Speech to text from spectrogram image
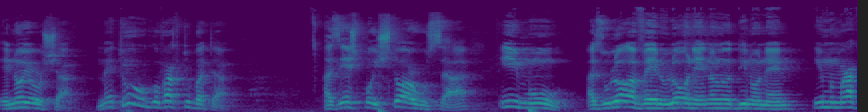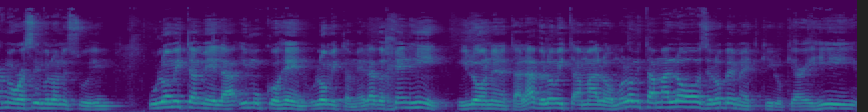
אינו יורשה, מת הוא גובה כתובתה. אז יש פה אשתו ארוסה, אם הוא, אז הוא לא אבל, הוא לא אונן, אין לו דין אונן, אם הם רק מאורסים ולא נשואים, הוא לא מטמא לה, אם הוא כהן הוא לא מטמא לה, וכן היא, היא לא אוננת עליו ולא מטמאה לו. לא מטמאה לו זה לא באמת, כאילו, כי הרי היא,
